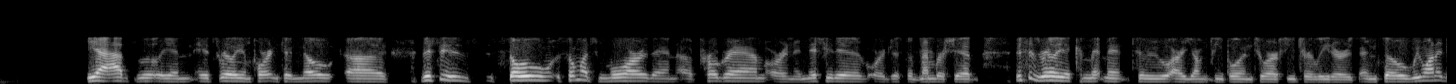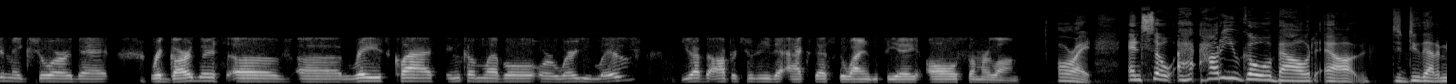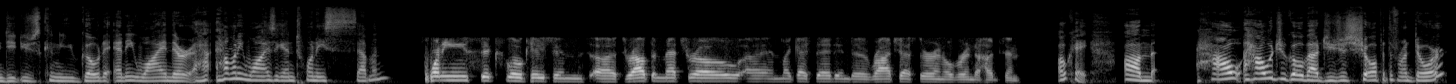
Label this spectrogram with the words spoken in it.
Yeah, absolutely, and it's really important to note uh, this is so so much more than a program or an initiative or just a membership. This is really a commitment to our young people and to our future leaders, and so we wanted to make sure that regardless of uh, race, class, income level, or where you live, you have the opportunity to access the YMCA all summer long. All right. And so, how do you go about uh, to do that? I mean, do you just can you go to any Y and there? How many Ys again? Twenty seven. 26 locations uh, throughout the metro, uh, and like I said, into Rochester and over into Hudson. Okay. Um, how how would you go about? Do you just show up at the front door?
